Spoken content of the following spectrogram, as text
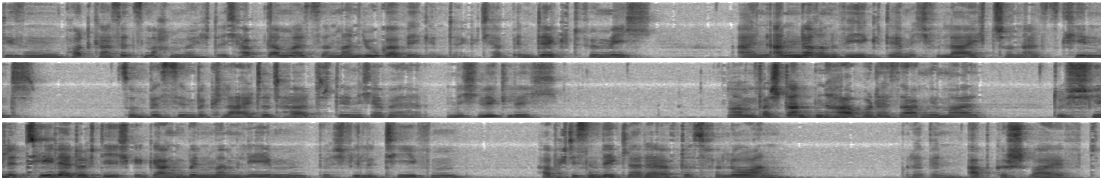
diesen Podcast jetzt machen möchte. Ich habe damals dann meinen Yoga-Weg entdeckt. Ich habe entdeckt für mich, einen anderen Weg, der mich vielleicht schon als Kind so ein bisschen begleitet hat, den ich aber nicht wirklich ähm, verstanden habe oder sagen wir mal, durch viele Täler, durch die ich gegangen bin in meinem Leben, durch viele Tiefen, habe ich diesen Weg leider öfters verloren oder bin abgeschweift.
